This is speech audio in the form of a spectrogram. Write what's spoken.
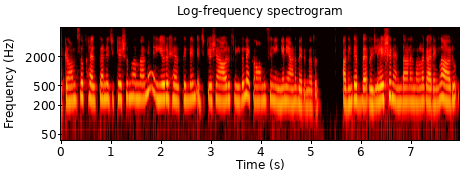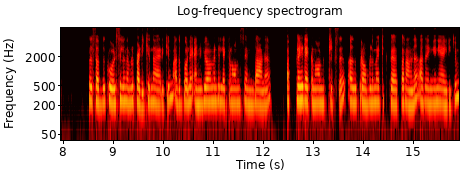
economics of health and education എന്ന് പറഞ്ഞാൽ ഈ ഒരു ഹെൽത്തിന്റെയും എഡ്യൂക്കേഷൻ ആ ഒരു ഫീൽഡിൽ എക്കണോമിക്സിന് എങ്ങനെയാണ് വരുന്നത്? അതിന്റെ റിലേഷൻ എന്താണെന്നുള്ള കാര്യങ്ങൾ ആ ഒരു സബ് കോഴ്സിൽ നമ്മൾ പഠിക്കുന്നതായിരിക്കും. അതുപോലെ എൻവയോൺമെന്റൽ എക്കണോമിക്സ് എന്താണ്? അപ്ലൈഡ് എക്കണോമെട്രിക്സ് അത് പ്രോബ്ലമാറ്റിക് പേപ്പർ ആണ്. അത് എങ്ങനെയായിരിക്കും?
